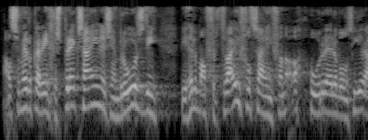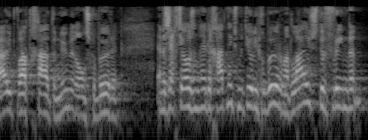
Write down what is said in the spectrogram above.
Als ze met elkaar in gesprek zijn en zijn broers die, die helemaal vertwijfeld zijn van oh, hoe redden we ons hieruit, wat gaat er nu met ons gebeuren? En dan zegt Jozef, nee, er gaat niks met jullie gebeuren, want luister vrienden,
